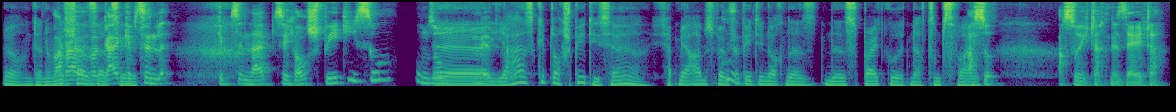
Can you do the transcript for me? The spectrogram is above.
Ja, und dann haben War wir da, Scheiße gibt's Gibt es in Leipzig auch Spätis so? Um so äh, mit- ja, es gibt auch Spätis, ja, ja. Ich habe mir abends beim Cool. Späti noch eine, eine Sprite geholt, nachts um zwei. Ach so, ach so, ich dachte eine Selta.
